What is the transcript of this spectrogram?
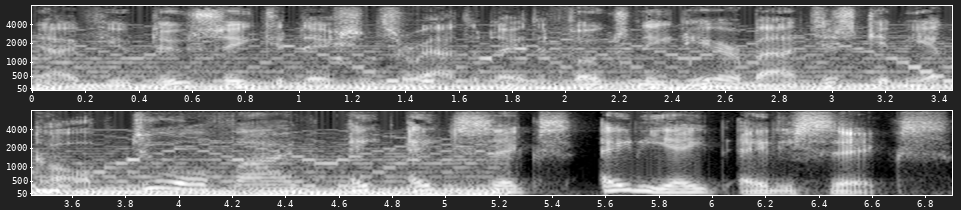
Now, if you do see conditions throughout the day that folks need to hear about, just give me a call. 205 886 8886.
